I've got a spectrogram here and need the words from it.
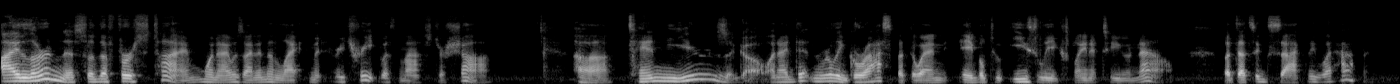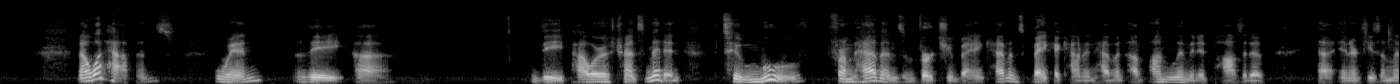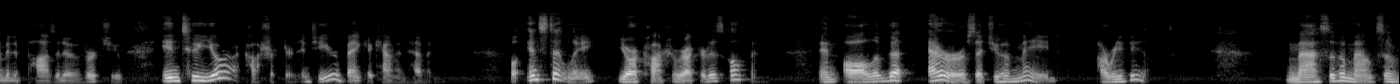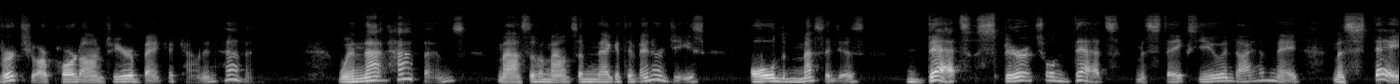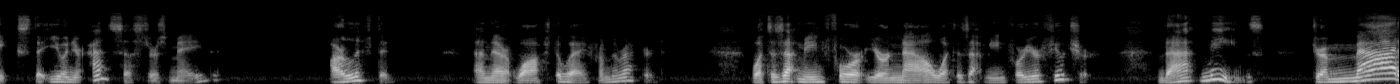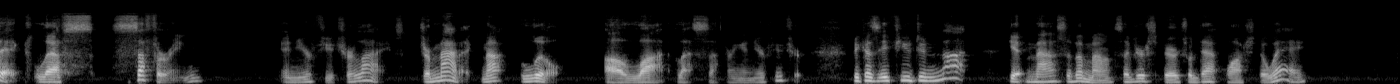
I learned this for the first time when I was at an enlightenment retreat with Master Sha uh, 10 years ago and I didn't really grasp it the way I'm able to easily explain it to you now but that's exactly what happened. Now what happens when the uh, the power is transmitted to move from heaven's virtue bank heaven's bank account in heaven of unlimited positive uh, energies unlimited positive virtue into your Akashic record into your bank account in heaven. Well instantly your Akashic record is opened and all of the errors that you have made are revealed. Massive amounts of virtue are poured onto your bank account in heaven. When that happens massive amounts of negative energies old messages debts spiritual debts mistakes you and I have made mistakes that you and your ancestors made are lifted and they're washed away from the record. What does that mean for your now? What does that mean for your future? That means dramatic less suffering in your future lives. Dramatic not little a lot less suffering in your future. Because if you do not get massive amounts of your spiritual debt washed away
